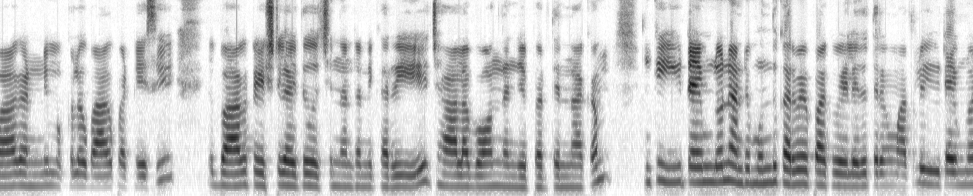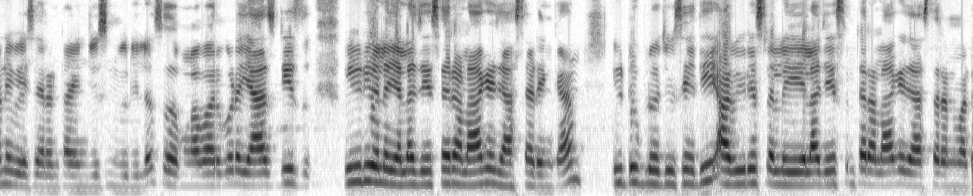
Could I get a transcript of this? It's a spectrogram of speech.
బాగా అన్ని ముక్కలు బాగా పట్టేసి బాగా టేస్ట్గా అయితే వచ్చిందంటండి కర్రీ. చాలా బాగుందని చెప్పారు తిన్నాక. ఇంకా ఈ టైంలోనే అంటే ముందు కరివేపాకు వేయలేదు తిరగ మాత్రం ఈ టైంలోనే వేశారంట ఆయన చూసిన వీడియోలో. సో మా వారు కూడా యాజ్ డీజ్ వీడియోలో ఎలా చేశారో అలాగే చేస్తాడు ఇంకా. యూట్యూబ్లో చూసేది ఆ వీడియోస్లలో ఎలా చేస్తుంటారో అలాగే చేస్తారనమాట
